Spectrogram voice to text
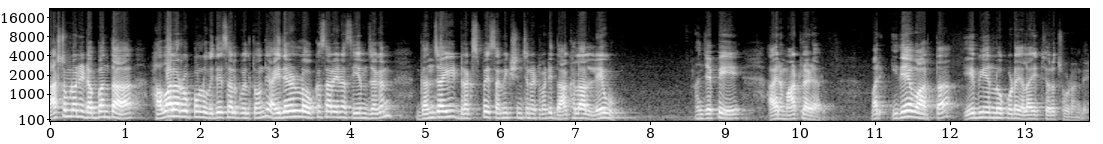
రాష్ట్రంలోని డబ్బంతా హవాలా రూపంలో విదేశాలకు వెళ్తోంది. ఐదేళ్ళలో ఒక్కసారైనా సీఎం జగన్ గంజాయి డ్రగ్స్పై సమీక్షించినటువంటి దాఖలాలు లేవు అని చెప్పి ఆయన మాట్లాడారు. మరి ఇదే వార్త ఏబిఎన్లో కూడా ఎలా ఇచ్చారో చూడండి.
